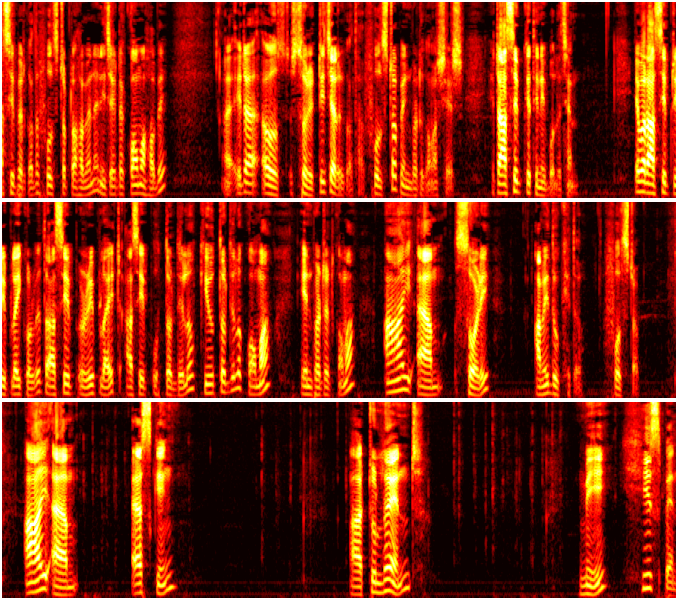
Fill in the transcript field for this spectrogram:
আসিফের কথা ফুল স্টপটা হবে না, নিচে একটা কমা হবে। এটা, ও সরি টিচারের কথা ফুল স্টপ ইনভার্ট কমা শেষ। এটা আসিফকে তিনি বলেছেন। এবার আসিফ রিপ্লাই করবে, তো আসিফ রিপ্লাইট আসিফ উত্তর দিল, কি উত্তর দিল? Comma inverted comma I am sorry আমি দুঃখিত full stop I am asking to lend me his pen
